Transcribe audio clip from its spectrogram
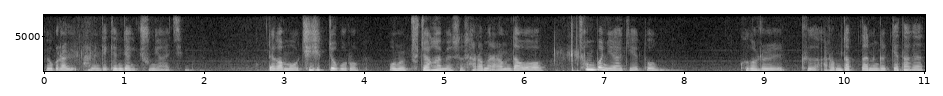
교육을 할- 하는 게 굉장히 중요하지. 내가 뭐 지식적으로 오늘 주장하면서 사람은 아름다워 천 번 이야기해도 그거를 그 아름답다는 걸 깨닫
